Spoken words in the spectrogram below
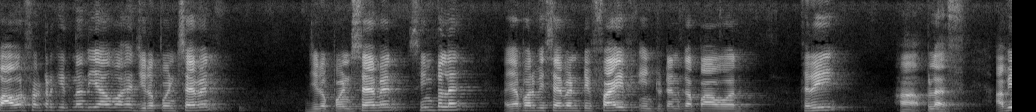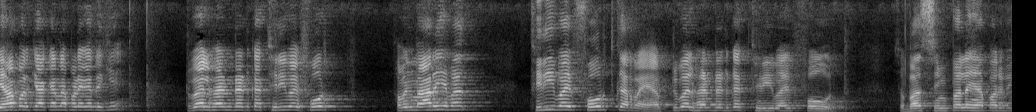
पावर फैक्टर कितना दिया हुआ है? Zero point seven zero point seven simple है। यहाँ पर भी सेवेंटी फाइव इंटू टेन का पावर थ्री हाँ प्लस अब यहाँ पर क्या करना पड़ेगा देखिए ट्वेल्व हंड्रेड का थ्री बाई फोर्थ समझ में आ रही है बात? थ्री बाई फोर्थ कर रहे हैं, अब ट्वेल्व हंड्रेड का थ्री बाई फोर्थ तो बस सिंपल है यहाँ पर भी.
